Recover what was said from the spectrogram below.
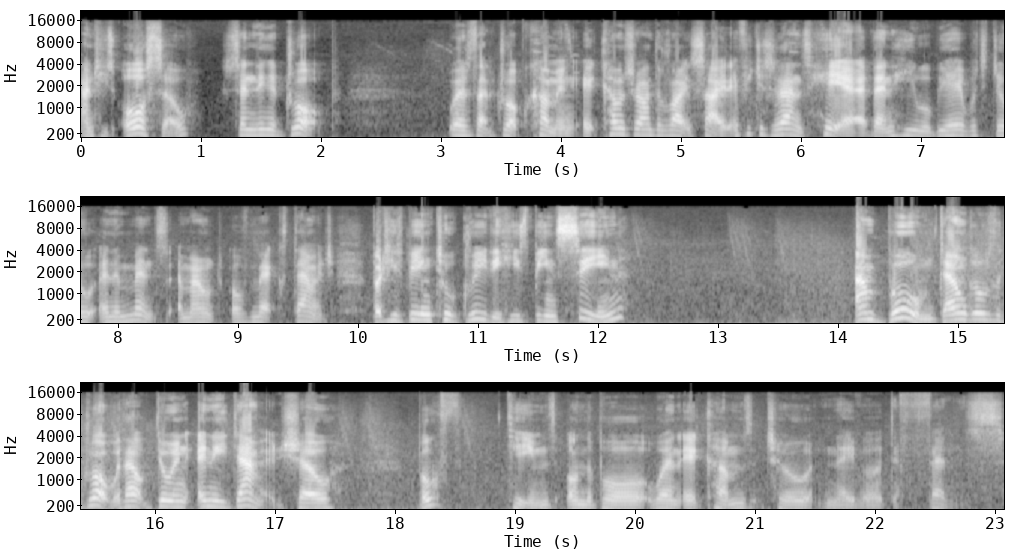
And he's also sending a drop Where's that drop coming? It comes around the right side. If he just lands here, then he will be able to do an immense amount of mex damage. But he's being too greedy. He's been seen. And boom, down goes the drop without doing any damage. So, both teams on the ball when it comes to naval defense.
